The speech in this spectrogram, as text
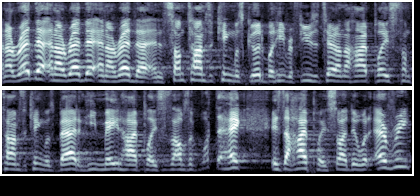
And I read that and I read that and I read that. And sometimes the king was good, but he refused to tear down the high places. Sometimes the king was bad and he made high places. I was like, what the heck is the high place? So I did what every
